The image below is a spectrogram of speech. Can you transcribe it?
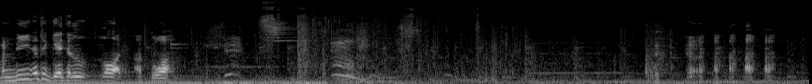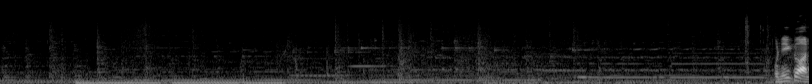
มันดีนะที่แกจะรอดเอาตัวคนนี้ก่อน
